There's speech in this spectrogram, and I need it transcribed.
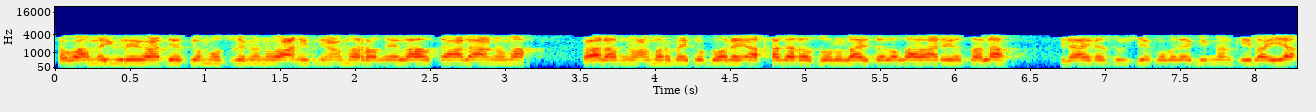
sawama yure adidka muslimin waan ibni cumar radi allahu taala canhuma qala ibni cumar may ka golay akada rasuul lahi sala allahu alayhi wasalam ilahi rasul she goboday bimankibaya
